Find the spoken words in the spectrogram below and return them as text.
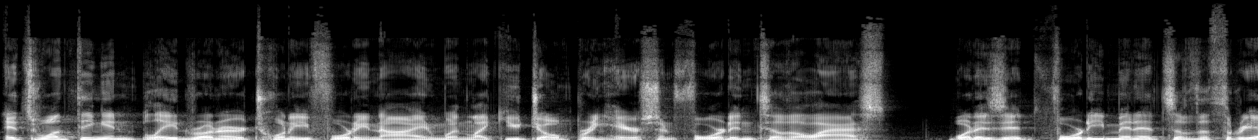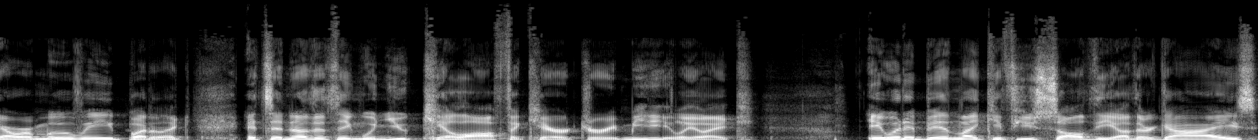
It's one thing in Blade Runner 2049 when like you don't bring Harrison Ford into the last what is it 40 minutes of the three hour movie, but like it's another thing when you kill off a character immediately like it would have been like if you saw the other guys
